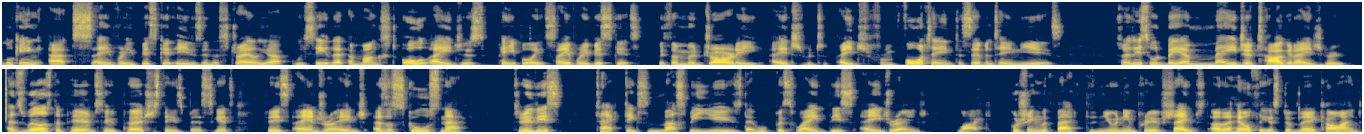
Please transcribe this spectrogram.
Looking at savoury biscuit eaters in Australia, we see that amongst all ages, people eat savoury biscuits, with a majority aged, aged from 14 to 17 years. So this would be a major target age group, as well as the parents who purchase these biscuits for this age range as a school snack. To do this, tactics must be used that will persuade this age range, like pushing the fact that new and improved shapes are the healthiest of their kind,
